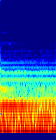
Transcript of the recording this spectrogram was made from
home.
